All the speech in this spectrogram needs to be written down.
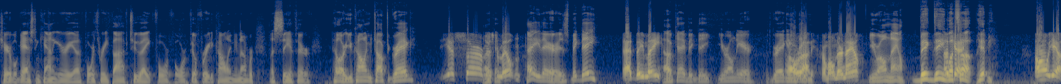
Cherryville, Gaston County area 435-2844. Feel free to call any number. Let's see if they're. Hello, are you calling to talk to Greg? Yes, sir, Okay. Mr. Melton. Hey there, is Big D? That'd be me. Okay, Big D, you're on the air with Greg and All righty. I'm on there now. You're on now. Big D, what's up? Hit me. Oh, yeah.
